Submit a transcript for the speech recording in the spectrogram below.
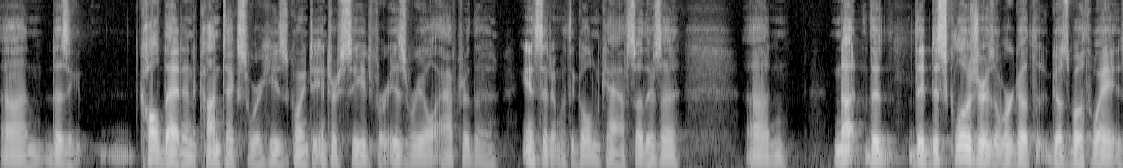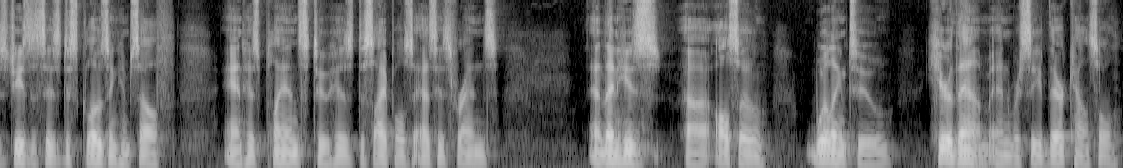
uh, does he call that in a context where he's going to intercede for Israel after the incident with the golden calf. So there's a uh, not the the disclosure, as it were, goes both ways. Jesus is disclosing himself and his plans to his disciples as his friends, and then he's uh, also willing to hear them and receive their counsel.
